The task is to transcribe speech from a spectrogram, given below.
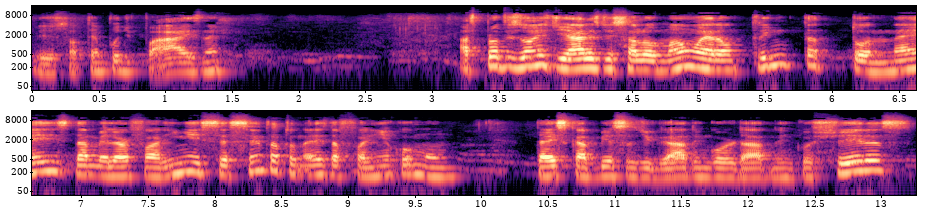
Veja só, tempo de paz, né? As provisões diárias de Salomão eram 30 tonéis da melhor farinha e 60 tonéis da farinha comum, 10 cabeças de gado engordado em cocheiras,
